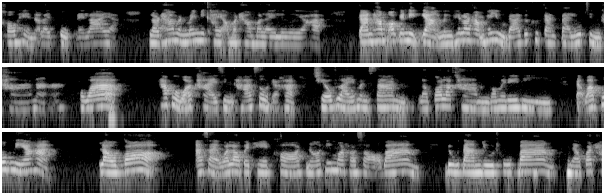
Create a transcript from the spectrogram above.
เขาเห็นอะไรปลูกในไร่อะแล้วถ้ามันไม่มีใครเอามาทำอะไรเลยอะค่ะ การทำออร์แกนิกอย่างหนึ่งที่เราทำให้อยู่ได้ก็คือการแปลรูปสินค้านะเพราะว่าถ้าเผื่อว่าขายสินค้าสดอะค่ะ เชลฟ์ไลฟ์มันสั้น แล้วก็ราคามันก็ไม่ได้ดี แต่ว่าพวกนี้ค่ะ เราก็อาศัยว่าเราไปเทคคอร์สเนาะที่มทสบ้าง ดูตาม YouTube บ้าง แล้วก็ท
